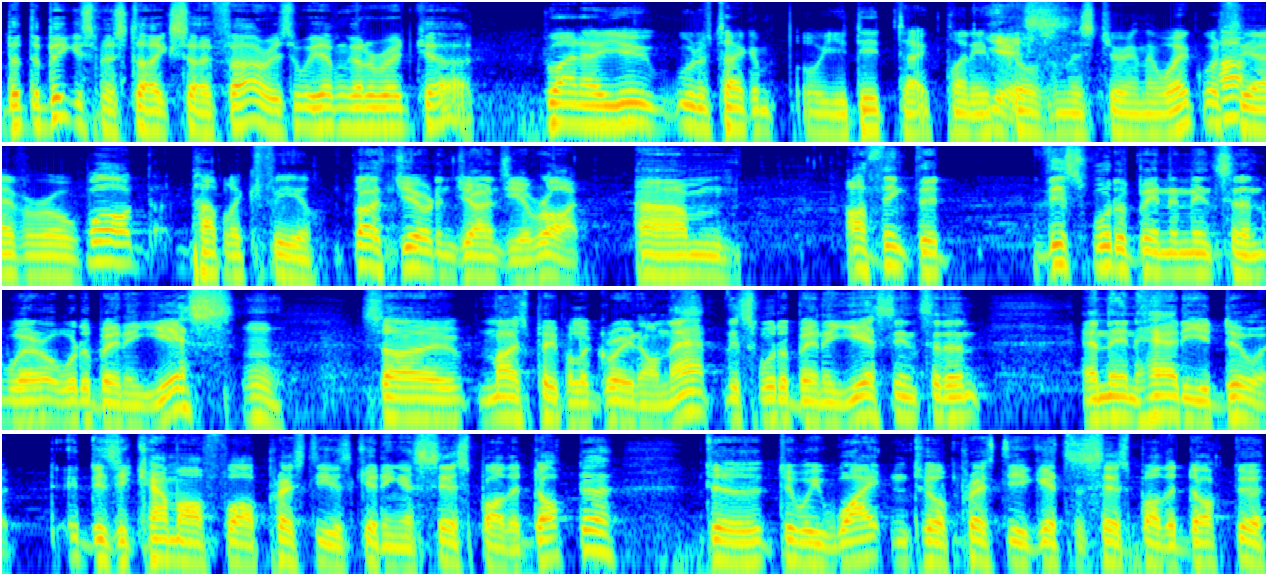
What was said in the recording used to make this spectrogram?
but the biggest mistake so far is that we haven't got a red card. Duano, you would have taken, or you did take plenty of Yes. calls on this during the week. What's Uh, the overall well, public feel? both Jared and Jonesy are right. Um, I think that this would have been an incident where it would have been a yes. Mm. So most people agreed on that. This would have been a yes incident. And then how do you do it? Does he come off while Prestia is getting assessed by the doctor? Do, do we wait until Prestia gets assessed by the doctor?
